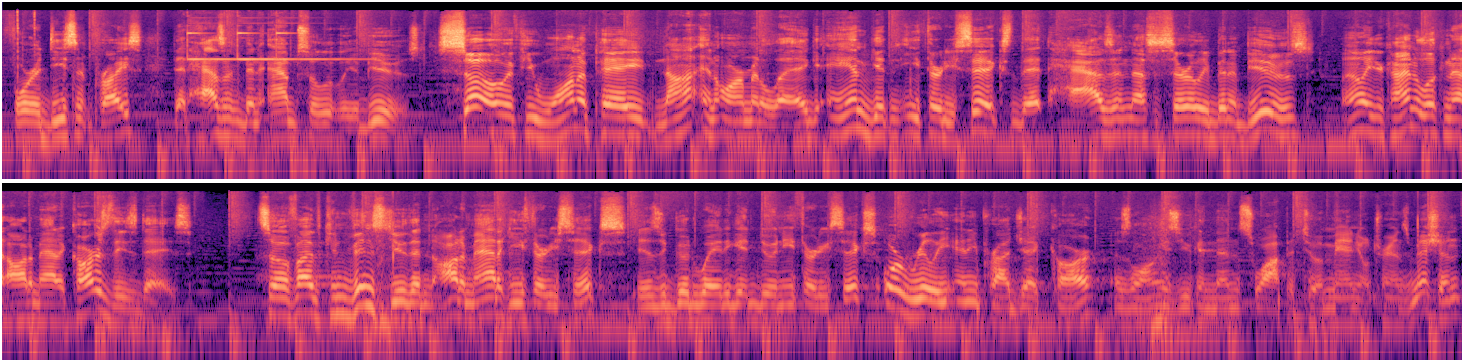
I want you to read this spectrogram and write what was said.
for a decent price that hasn't been absolutely abused. So if you wanna pay not an arm and a leg and get an E36 that hasn't necessarily been abused, well, you're kind of looking at automatic cars these days. So if I've convinced you that an automatic E36 is a good way to get into an E36 or really any project car, as long as you can then swap it to a manual transmission,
